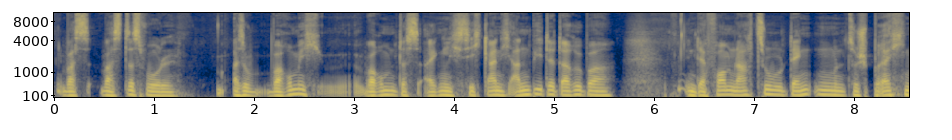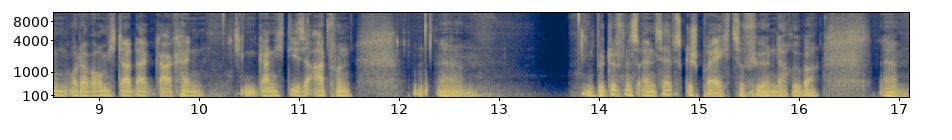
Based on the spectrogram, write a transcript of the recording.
was, was das wohl, also warum ich, warum das eigentlich sich gar nicht anbietet, darüber in der Form nachzudenken und zu sprechen oder warum ich da, da gar kein, gar nicht diese Art von ähm, Bedürfnis, ein Selbstgespräch zu führen darüber ähm,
